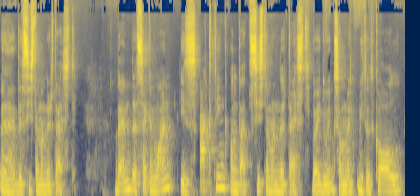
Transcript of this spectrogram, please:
uh, the system under test. Then the second one is acting on that system under test by doing some method call,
